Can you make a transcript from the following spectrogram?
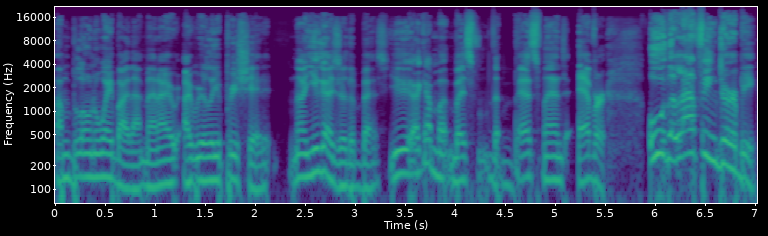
I'm blown away by that, man. I, I really appreciate it. No, you guys are the best. You, I got my best, the best fans ever. Ooh, the Laughing Derby.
